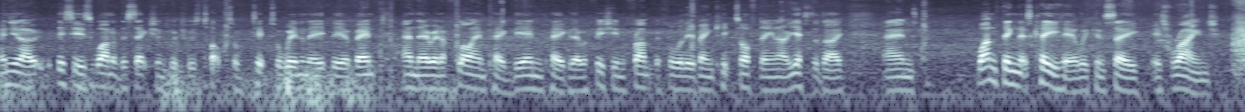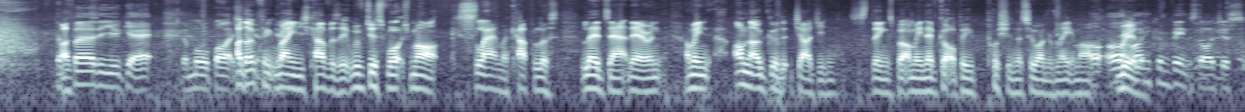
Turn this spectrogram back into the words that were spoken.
And you know, this is one of the sections which was top to tip to win the, the event, and they're in a flying peg, the end peg. They were fishing in front before the event kicked off, Dino, yesterday. And one thing that's key here we can see is range. The I- further you get, the more bites. I don't think get. range covers it. We've just watched Mark slam a couple of leads out there, and I mean, I'm no good at judging things, but I mean, they've got to be pushing the 200 metre mark. I, I, really, I'm convinced. I just,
